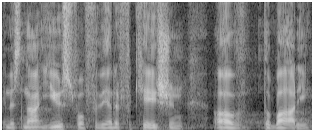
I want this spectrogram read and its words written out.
and it's not useful for the edification of the body.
